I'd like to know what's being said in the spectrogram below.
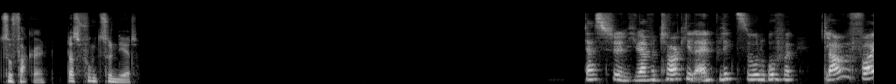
zu fackeln. Das funktioniert. Das ist schön. Ich werfe Torquil einen Blick zu und rufe, ich glaube, Feuer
